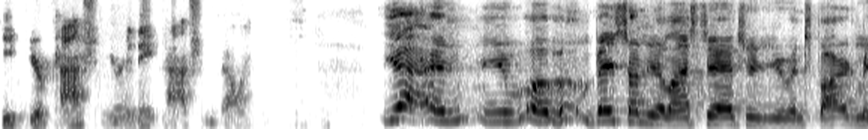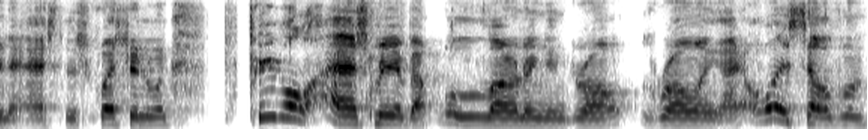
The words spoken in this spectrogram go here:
keep your passion, your innate passion going. Yeah, and you, uh, based on your last answer, you inspired me to ask this question. When people ask me about learning and grow, growing, I always tell them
